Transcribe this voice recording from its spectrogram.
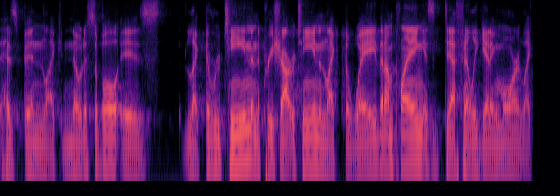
has been like noticeable is like the routine and the pre-shot routine and like the way that I'm playing is definitely getting more like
